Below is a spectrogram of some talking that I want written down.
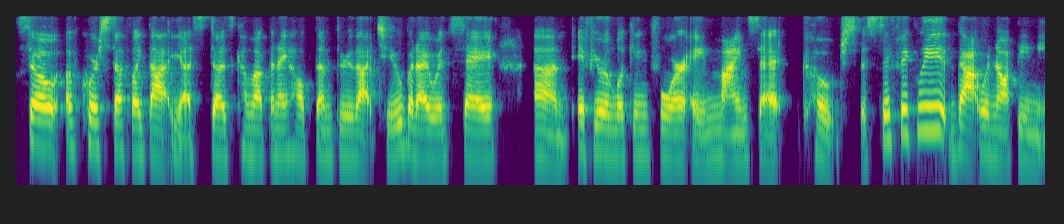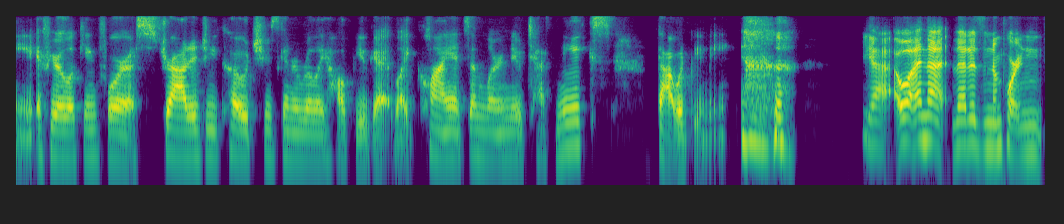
so, of course, stuff like that, yes, does come up, and I help them through that too. But I would say um, if you're looking for a mindset coach specifically, that would not be me. If you're looking for a strategy coach who's going to really help you get like clients and learn new techniques, that would be me. yeah, well, and that that is an important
